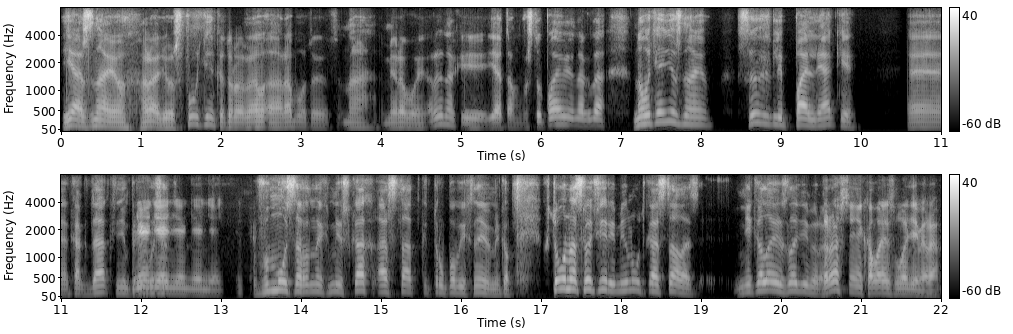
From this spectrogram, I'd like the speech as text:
Я знаю радио «Спутник», которое работает на мировой рынок, и я там выступаю иногда. Но вот я не знаю, слышали ли поляки, когда к ним привозят не, не, не, не, не. в мусорных мешках остатки труповых наемников. Кто у нас в эфире? Минутка осталась. Николай из Владимира. Здравствуйте, Николай из Владимира.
